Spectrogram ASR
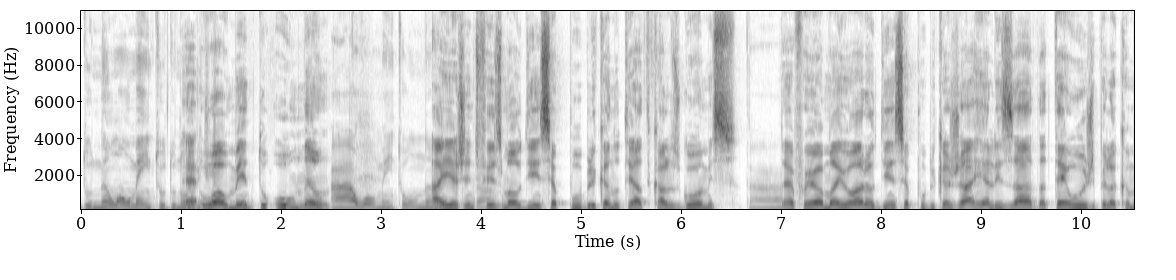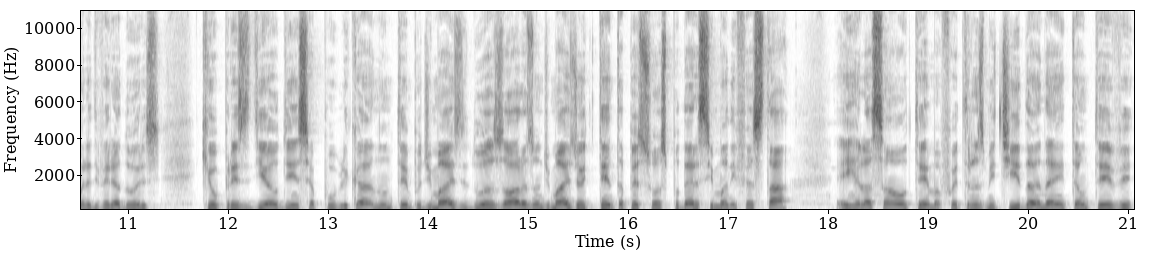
do não aumento do número é, de... o aumento ou não. Ah, o aumento ou não. Aí a gente tá. fez uma audiência pública no Teatro Carlos Gomes. Tá. Né, foi a maior audiência pública já realizada até hoje pela Câmara de Vereadores, que eu presidi a audiência pública num tempo de mais de duas horas, onde mais de 80 pessoas puderam se manifestar em relação ao tema. Foi transmitida, né? Então teve,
